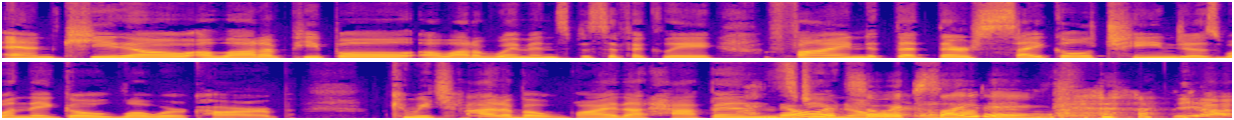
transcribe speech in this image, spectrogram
and keto, a lot of people, a lot of women specifically, find that their cycle changes when they go lower carb. Can we chat about why that happens? I know, you it's know so exciting. yeah.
